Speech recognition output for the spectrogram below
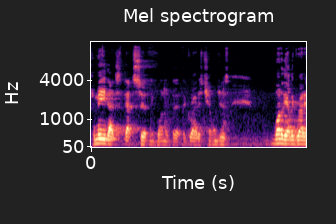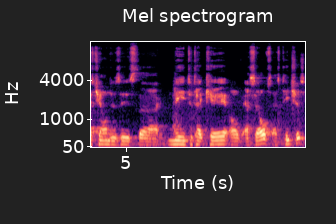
for me, that's that's certainly one of the, the greatest challenges. One of the other greatest challenges is the need to take care of ourselves as teachers.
